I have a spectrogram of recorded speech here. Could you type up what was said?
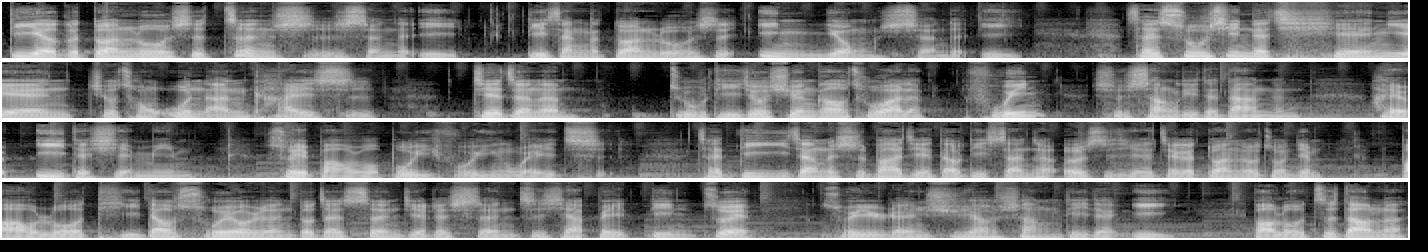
第二个段落是证实神的意，第三个段落是应用神的意。在书信的前言就从问安开始，接着呢，主题就宣告出来了：福音是上帝的大能，还有义的显明。所以保罗不以福音为耻。在第一章的十八节到第三章二十节这个段落中间，保罗提到所有人都在圣洁的神之下被定罪，所以人需要上帝的意。保罗知道呢，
